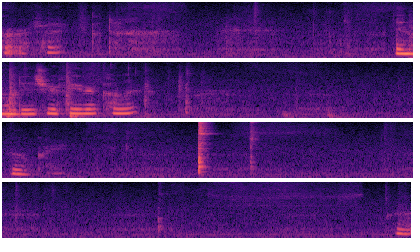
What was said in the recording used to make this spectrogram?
perfect. And what is your favorite color? Okay. Hmm.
